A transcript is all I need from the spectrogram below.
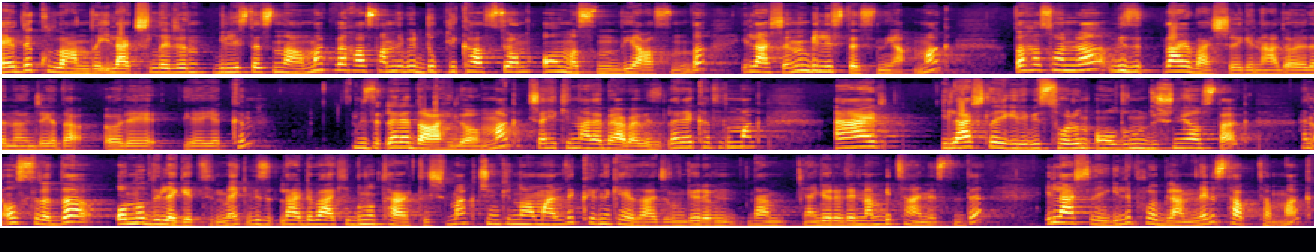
evde kullandığı ilaçların bir listesini almak ve hastanede bir duplikasyon olmasın diye aslında ilaçların bir listesini yapmak. Daha sonra vizitler başlıyor genelde öğleden önce ya da öğleye yakın. Vizitlere dahil olmak, işte hekimlerle beraber vizitlere katılmak. Eğer ilaçla ilgili bir sorun olduğunu düşünüyorsak, hani o sırada onu dile getirmek, vizitlerde belki bunu tartışmak. Çünkü normalde klinik eczacının görevinden, yani görevlerinden bir tanesi de ilaçla ilgili problemleri saptamak.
